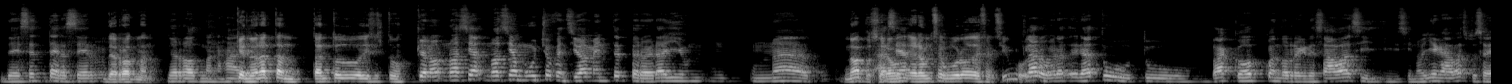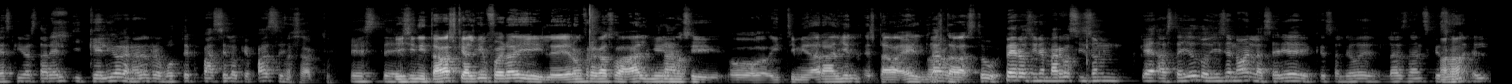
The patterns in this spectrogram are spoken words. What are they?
de ese tercer De Rodman. de Rodman. ajá, Que de- no era tan tanto dúo, dices tú. que no, no, hacía, no hacía mucho ofensivamente, pero era ahí un- un- una... No, pues era, un, era un seguro defensivo. Claro, era, era tu, tu backup cuando regresabas y, y si no llegabas, pues sabías que iba a estar él y que él iba a ganar el rebote pase lo que pase. Exacto. Este, Y si necesitabas que alguien fuera y le diera un fregazo a alguien Claro. o, si, o intimidar a alguien, estaba él, no Claro. estabas tú. Pero sin embargo, sí son, que hasta ellos lo dicen, ¿no? En la serie que salió de Last Dance, que Ajá. son el,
